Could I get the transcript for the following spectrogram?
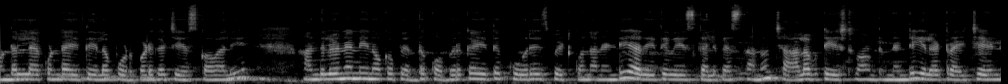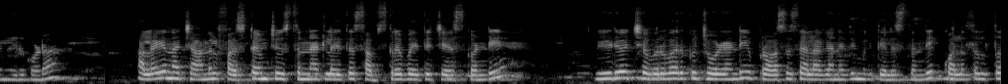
ఉండలు లేకుండా అయితే ఇలా పొడిపొడిగా చేసుకోవాలి. అందులోనే నేను ఒక పెద్ద కొబ్బరికాయ అయితే కూరేసి పెట్టుకున్నానండి. అదైతే వేసి కలిపేస్తాను. చాలా టేస్ట్గా ఉంటుందండి. ఇలా ట్రై చేయండి మీరు కూడా. అలాగే నా ఛానల్ ఫస్ట్ టైం చూస్తున్నట్లయితే సబ్స్క్రైబ్ అయితే చేసుకోండి. వీడియో చివరి వరకు చూడండి. ఈ ప్రాసెస్ ఎలాగనేది మీకు తెలుస్తుంది. కొలతలతో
